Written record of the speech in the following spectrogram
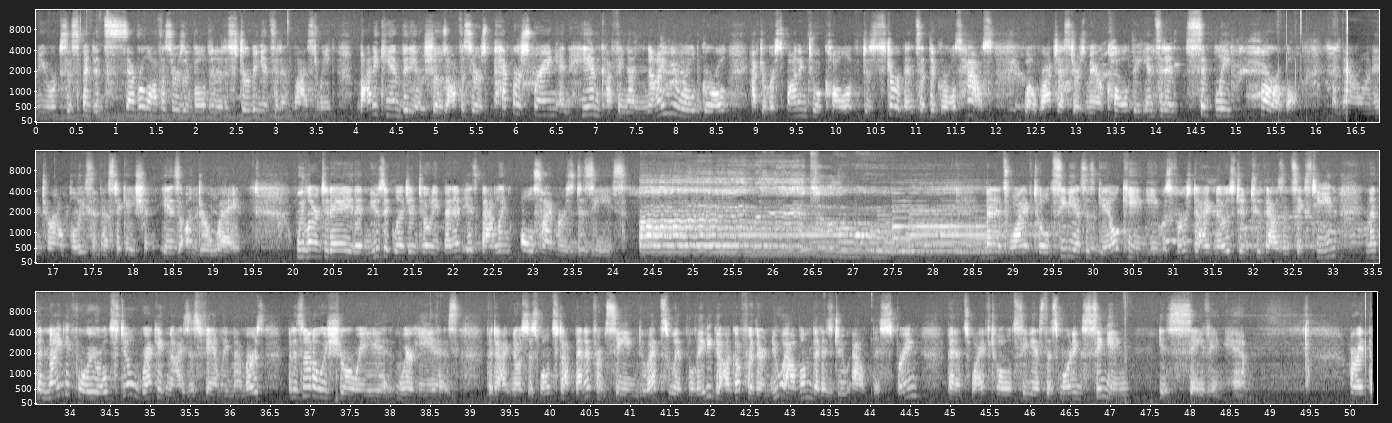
New York suspended several officers involved in a disturbing incident last week. Body cam video shows officers pepper spraying and handcuffing a nine year old girl after responding to a call of disturbance at the girl's house. Well, Rochester's mayor called the incident simply horrible. And now an internal police investigation is underway. We learned today that music legend Tony Bennett is battling Alzheimer's disease. Bennett's wife told CBS's Gayle King he was first diagnosed in 2016 and that the 94 year old still recognizes family members, but is not always sure where he, is, where he is. The diagnosis won't stop Bennett from singing duets with Lady Gaga for their new album that is due out this spring. Bennett's wife told CBS this morning singing is saving him. All right.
